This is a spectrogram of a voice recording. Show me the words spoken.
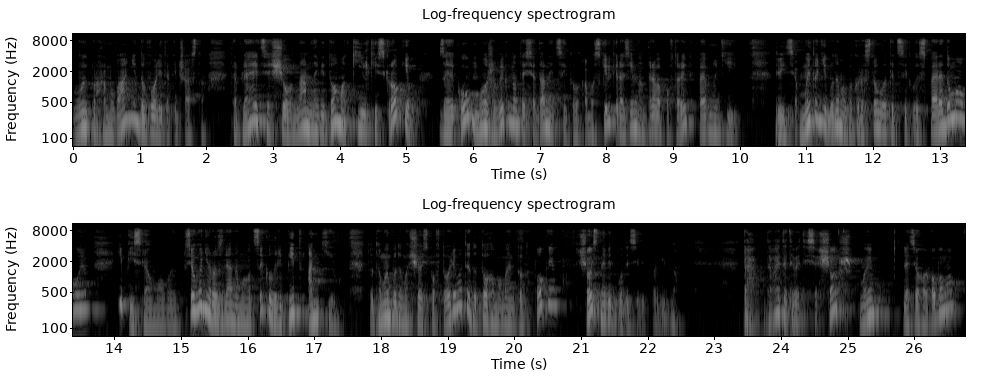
В програмуванні доволі таки часто трапляється, що нам невідома кількість кроків, за яку може виконатися даний цикл, або скільки разів нам треба повторити певну дію. Дивіться, ми тоді будемо використовувати цикли з передумовою і після умовою. Сьогодні розглянемо цикл repeat until. Тобто ми будемо щось повторювати до того моменту, допоки щось не відбудеться відповідно. Так, давайте дивитися, що ж ми для цього робимо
